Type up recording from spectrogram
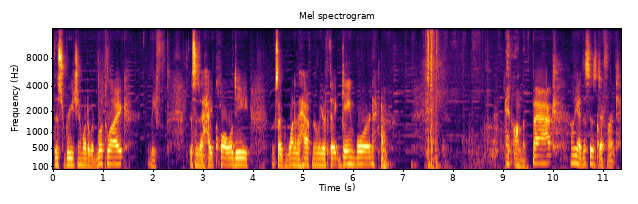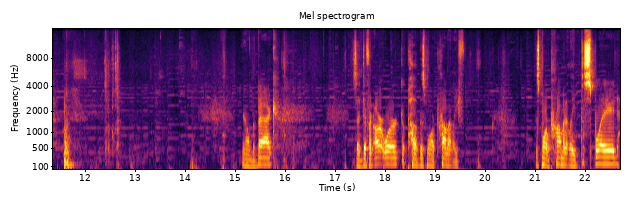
this region, what it would look like. Let me, this is a high quality, looks like one and a half millimeter thick game board. And on the back, oh yeah, this is different. And on the back, it's a different artwork. The pub is more prominently is more prominently displayed.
